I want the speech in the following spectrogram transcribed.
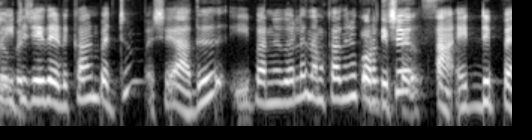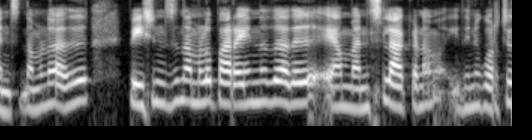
ട്രീറ്റ് ചെയ്തെടുക്കാൻ പറ്റും. പക്ഷേ അത് ഈ പറഞ്ഞതുപോലെ നമുക്ക് നമുക്കതിന് കുറച്ച് ആ ഇറ്റ് ഡിപ്പെൻസ് നമ്മൾ അത് പേഷ്യൻസ് നമ്മൾ പറയുന്നത് അത് മനസ്സിലാക്കണം. ഇതിന് കുറച്ച്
